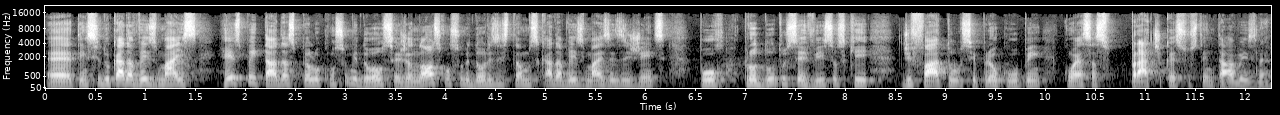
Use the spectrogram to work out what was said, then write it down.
é, tem sido cada vez mais respeitadas pelo consumidor, ou seja, nós consumidores estamos cada vez mais exigentes por produtos e serviços que, de fato, se preocupem com essas práticas sustentáveis, né?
